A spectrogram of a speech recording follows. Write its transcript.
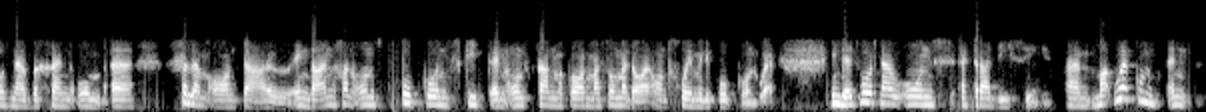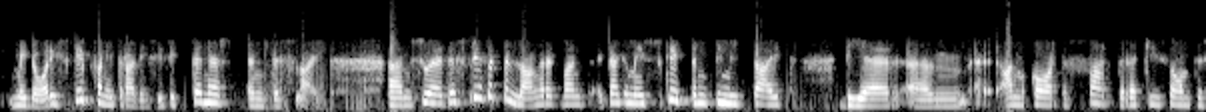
ons nou begin om 'n uh, film aan te hou en dan gaan ons popcorn skiet en ons kan mekaar maar sommer daai aand gooi met die popcorn ook. En dit word nou ons 'n tradisie. Ehm um, maar ook om in met daardie skep van die tradisies die kinders in te sluit. Ehm um, so dis vreeslik belangrik want kyk 'n mens skep intimiteit deur ehm um, aan mekaar te vat, drukkie saam te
